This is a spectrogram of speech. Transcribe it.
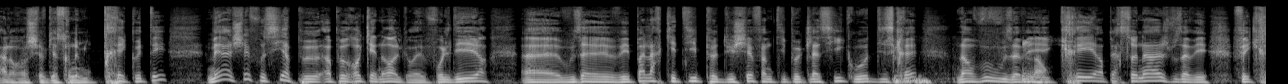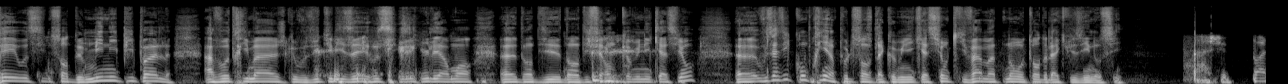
alors un chef gastronomique très coté, mais un chef aussi un peu un peu rock'n'roll quand même, faut le dire. Euh, vous avez pas l'archétype du chef un petit peu classique ou autre discret? Non, vous, vous avez Non. créé un personnage, vous avez fait créer aussi une sorte de mini people à votre image que vous utilisez aussi régulièrement euh, dans, dans différentes communications. Euh, vous avez compris un peu le sens de la communication qui va maintenant autour de la cuisine aussi. Ah, je sais pas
